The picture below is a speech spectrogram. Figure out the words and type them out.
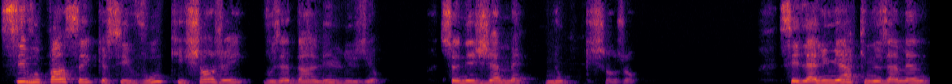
Si vous pensez que c'est vous qui changez, vous êtes dans l'illusion. Ce n'est jamais nous qui changeons. C'est la lumière qui nous amène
